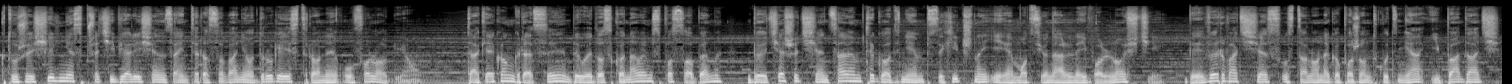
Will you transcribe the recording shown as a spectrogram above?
którzy silnie sprzeciwiali się zainteresowaniu drugiej strony ufologią. Takie kongresy były doskonałym sposobem, by cieszyć się całym tygodniem psychicznej i emocjonalnej wolności, by wyrwać się z ustalonego porządku dnia i badać,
